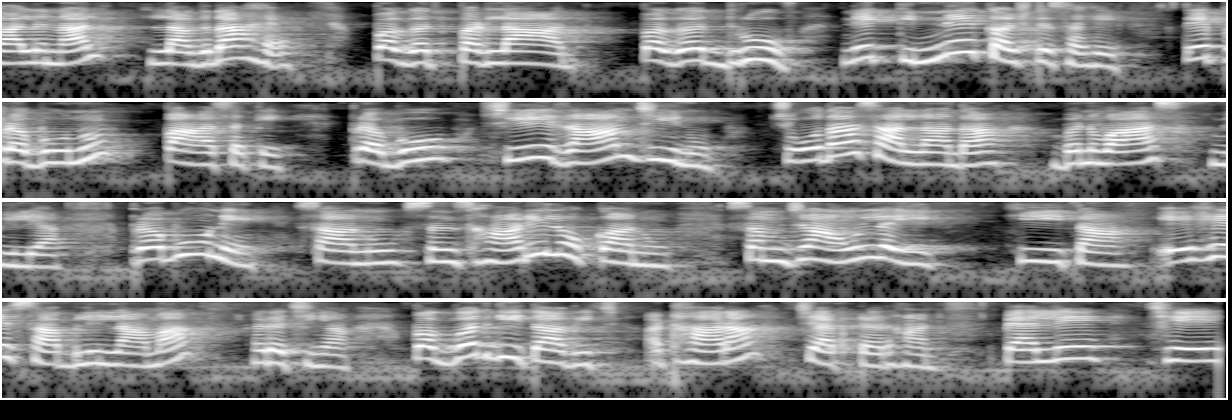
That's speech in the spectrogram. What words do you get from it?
ਗਲ ਨਾਲ ਲੱਗਦਾ ਹੈ। ਭਗਤ ਪ੍ਰਲਾਦ ਭਗਤ ਧਰੁਵ ਨੇ ਕਿੰਨੇ ਕਸ਼ਟ ਸਹੇ ਤੇ ਪ੍ਰਭੂ ਨੂੰ ਪਾ ਸਕੇ। ਪ੍ਰਭੂ ਸ਼੍ਰੀ ਰਾਮ ਜੀ ਨੂੰ 14 ਸਾਲਾਂ ਦਾ ਬਨਵਾਸ ਮਿਲਿਆ। ਪ੍ਰਭੂ ਨੇ ਸਾਨੂੰ ਸੰਸਾਰੀ ਲੋਕਾਂ ਨੂੰ ਸਮਝਾਉਣ ਲਈ ਹੀ ਤਾਂ ਇਹ ਸਭ ਲੀਲਾਵਾਂ ਰਚੀਆਂ। ਭਗਵਦ ਗੀਤਾ ਵਿੱਚ 18 ਚੈਪਟਰ ਹਨ। ਪਹਿਲੇ 6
